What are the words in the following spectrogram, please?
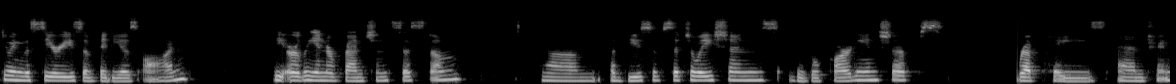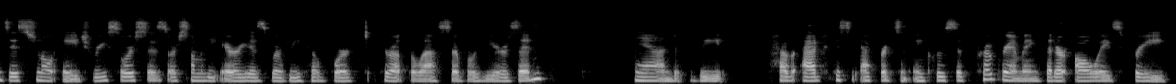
doing the series of videos on, the early intervention system, um, abusive situations, legal guardianships, rep pays, and transitional age resources are some of the areas where we have worked throughout the last several years in. And we have advocacy efforts and inclusive programming that are always free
